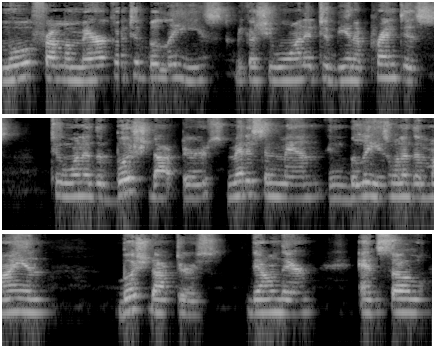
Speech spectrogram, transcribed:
moved from America to Belize because she wanted to be an apprentice to one of the bush doctors, medicine man in Belize, one of the Mayan bush doctors down there. And so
